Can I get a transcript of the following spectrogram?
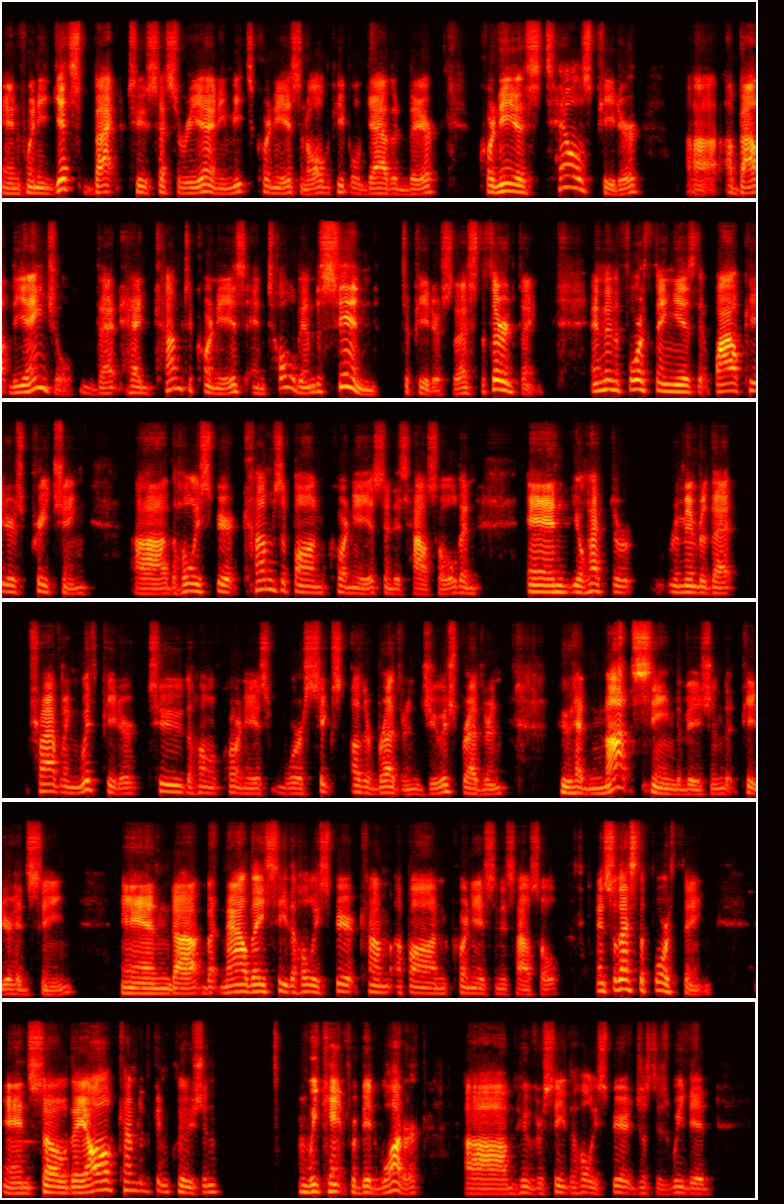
And when he gets back to Caesarea and he meets Cornelius and all the people gathered there, Cornelius tells Peter uh, about the angel that had come to Cornelius and told him to send to Peter. So that's the third thing. And then the fourth thing is that while Peter's preaching, uh, the Holy Spirit comes upon Cornelius and his household, and and you'll have to remember that traveling with Peter to the home of Cornelius were six other brethren, Jewish brethren, who had not seen the vision that Peter had seen, and uh, but now they see the Holy Spirit come upon Cornelius and his household, and so that's the fourth thing. And so they all come to the conclusion we can't forbid water, um, who've received the Holy Spirit just as we did.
